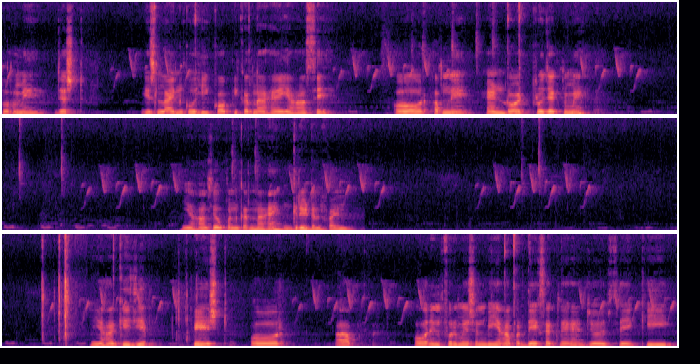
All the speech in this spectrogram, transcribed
तो हमें जस्ट इस लाइन को ही कॉपी करना है यहाँ से। और अपने एंड्रॉयड प्रोजेक्ट में यहाँ से ओपन करना है ग्रेडल फ़ाइल यहाँ कीजिए पेस्ट और आप और इन्फॉर्मेशन भी यहाँ पर देख सकते हैं, जैसे कि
